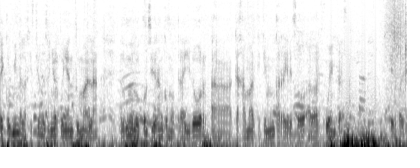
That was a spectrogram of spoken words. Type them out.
se culmina la gestión del señor Ollantumala, algunos lo consideran como traidor a Cajamarca que nunca regresó a dar cuentas. ¿Qué le parece?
